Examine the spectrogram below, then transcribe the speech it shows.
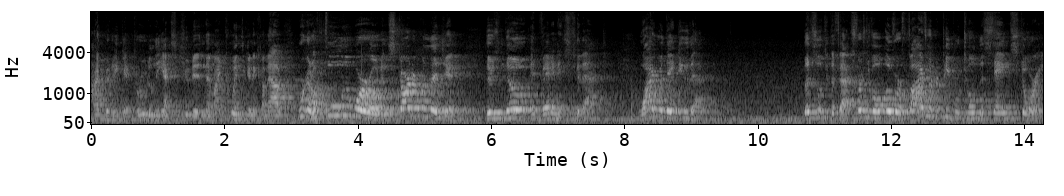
I'm going to get brutally executed, and then my twin's going to come out. We're going to fool the world and start a religion. There's no advantage to that. Why would they do that? Let's look at the facts. First of all, over 500 people told the same story.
